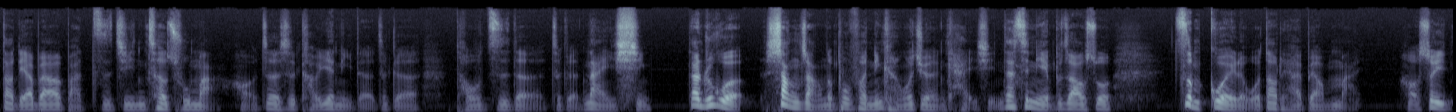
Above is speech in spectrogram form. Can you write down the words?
到底要不要把资金撤出嘛。好，这是考验你的这个投资的这个耐性。那如果上涨的部分，你可能会觉得很开心，但是你也不知道说这么贵了，我到底还不要买？好，所以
